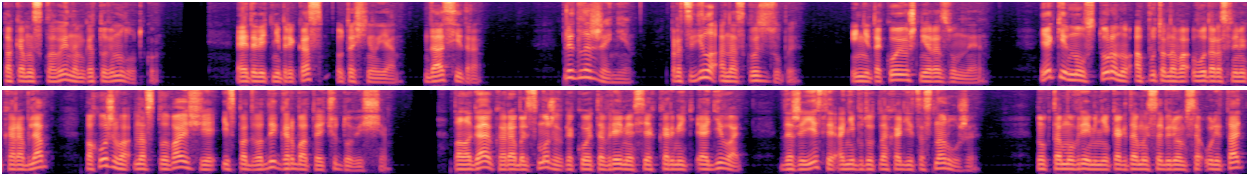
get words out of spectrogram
пока мы с Клавейном готовим лодку». «Это ведь не приказ?» — уточнил я. «Да, Сидра». «Предложение», — процедила она сквозь зубы. «И не такое уж неразумное». Я кивнул в сторону опутанного водорослями корабля, похожего на всплывающее из-под воды горбатое чудовище. Полагаю, корабль сможет какое-то время всех кормить и одевать, даже если они будут находиться снаружи. Но к тому времени, когда мы соберемся улетать,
